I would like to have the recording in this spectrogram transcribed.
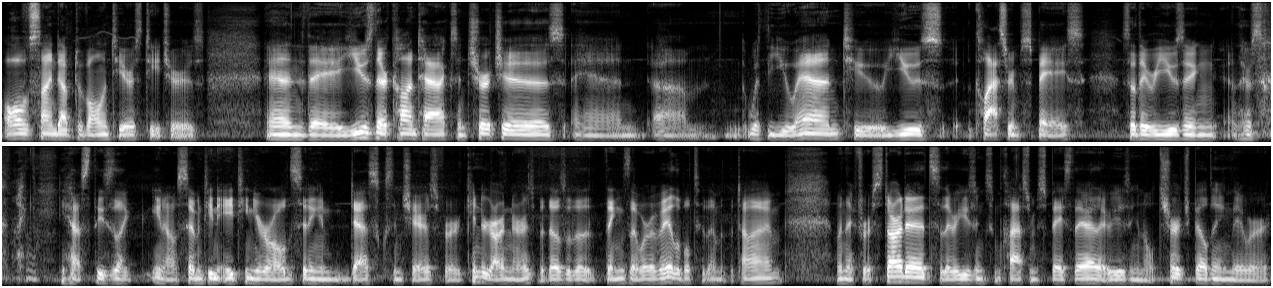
all signed up to volunteer as teachers. And they used their contacts in churches and um, with the UN to use classroom space so they were using there's like yes these like you know 17 18 year olds sitting in desks and chairs for kindergarteners but those were the things that were available to them at the time when they first started. So they were using some classroom space there. They were using an old church building. They were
